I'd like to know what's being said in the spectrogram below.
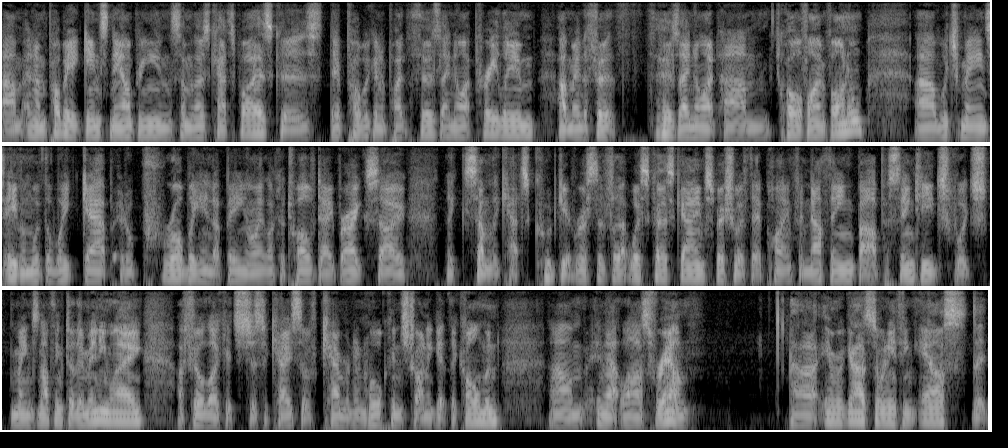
Um, and I'm probably against now bringing in some of those Cats players because they're probably going to play the Thursday night prelim. I mean, the Thursday night um, qualifying final uh, which means even with the week gap, it'll probably end up being only like a 12 day break. So some of the Cats could get rested for that West Coast game, especially if they're playing for nothing bar percentage, which means nothing to them anyway. I feel like it's just a case of Cameron and Hawkins trying to get the Coleman um, in that last round. Uh, in regards to anything else that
